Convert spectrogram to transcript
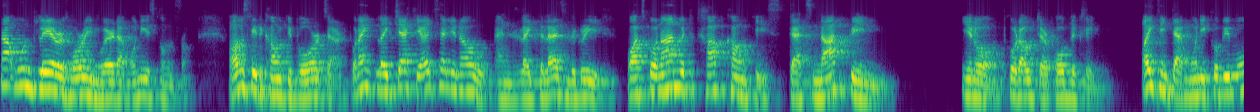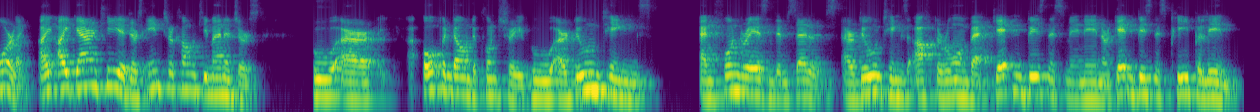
Not one player is worrying where that money is coming from. Obviously, the county boards are, but I like Jacqui. I'll tell you now, and like the lads will agree, what's going on with the top counties that's not been, you know, put out there publicly. I think that money could be more. Like I, I guarantee you, there's inter-county managers who are up and down the country who are doing things and fundraising themselves, are doing things off their own back, getting businessmen in or getting business people in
